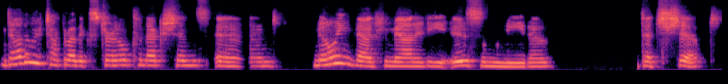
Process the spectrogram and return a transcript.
now that we've talked about external connections and knowing that humanity is in need of that shift,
